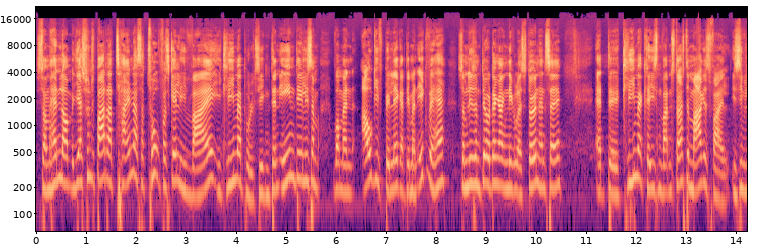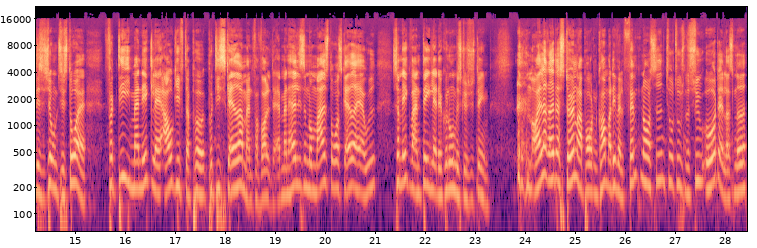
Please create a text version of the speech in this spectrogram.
som handler om, jeg synes bare, der tegner sig to forskellige veje i klimapolitikken. Den ene, det er ligesom, hvor man afgiftbelægger det, man ikke vil have, som ligesom, det var dengang Nicolas Stern, han sagde, at øh, klimakrisen var den største markedsfejl i civilisationens historie, fordi man ikke lagde afgifter på, på de skader, man forvoldte. At man havde ligesom nogle meget store skader herude, som ikke var en del af det økonomiske system. og allerede da Stern-rapporten kom, og det er vel 15 år siden, 2007-8 eller sådan noget,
